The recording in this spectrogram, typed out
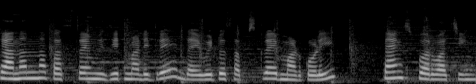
ಚಾನಲ್ನ ಫಸ್ಟ್ ಟೈಮ್ ವಿಸಿಟ್ ಮಾಡಿದರೆ ದಯವಿಟ್ಟು ಸಬ್ಸ್ಕ್ರೈಬ್ ಮಾಡ್ಕೊಳ್ಳಿ. Thanks for watching.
